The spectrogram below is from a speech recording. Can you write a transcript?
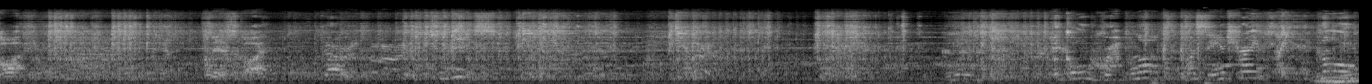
Come here, Sky. Go. What's this? Gold grappler? Am I seeing? No!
